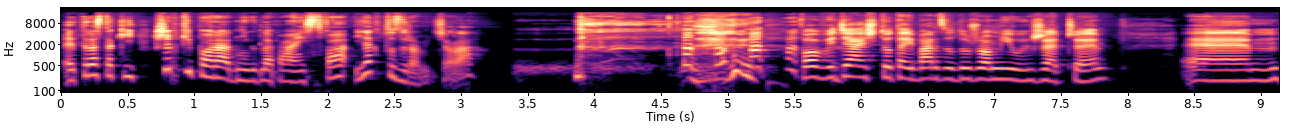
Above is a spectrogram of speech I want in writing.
E, Teraz taki szybki poradnik dla Państwa. Jak to zrobić, Ola? Powiedziałaś tutaj bardzo dużo miłych rzeczy. Em,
